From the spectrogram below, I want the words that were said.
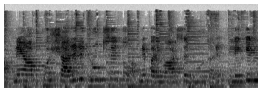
अपने आप को शारीरिक रूप से तो अपने परिवार से दूर करें, लेकिन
